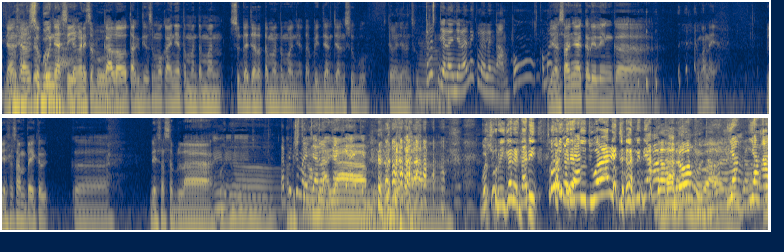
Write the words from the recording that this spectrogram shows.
Jalan-jalan subuhnya sih. Jangan disebut. Kalau takjil semua kayaknya teman-teman sudah jalan teman-teman ya, tapi jalan-jalan subuh. Jalan-jalan subuh. Terus jalan-jalannya keliling kampung ke mana? Biasanya keliling ke ke mana ya? Biasa sampai ke ke desa sebelah. Tapi Habis cuma jalan kaki aja. ayam. Gue curiga dari tadi, soalnya nggak ada tujuan ya jalan ini apa? Jalan ada doang loh, tujuan. jalan. Yang yang ada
